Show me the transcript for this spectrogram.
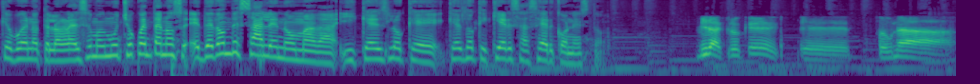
Qué bueno, te lo agradecemos mucho. Cuéntanos, eh, ¿de dónde sale Nómada y qué es lo que, qué es lo que quieres hacer con esto? Mira, creo que eh, fue una,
